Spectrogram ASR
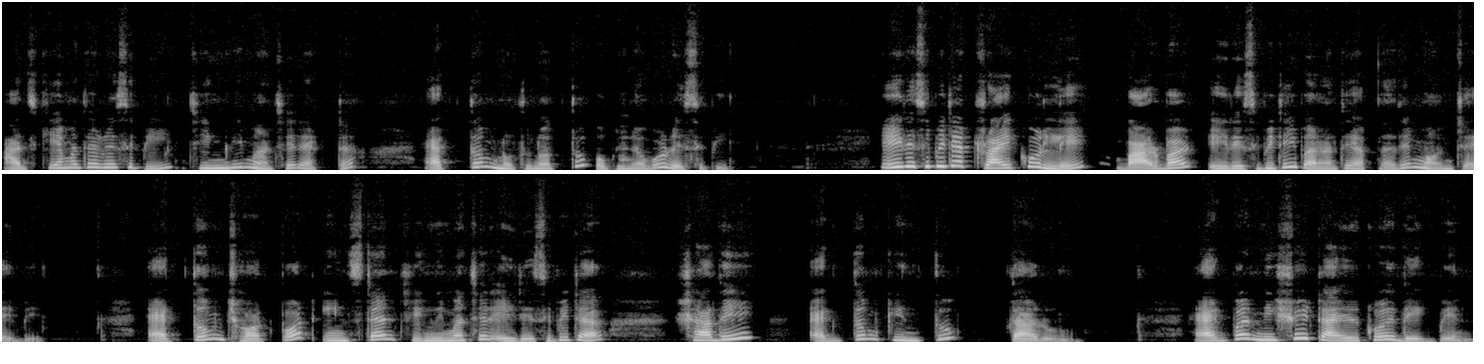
আজকে আমাদের রেসিপি চিংড়ি মাছের একটা একদম নতুনত্ব অভিনব রেসিপি এই রেসিপিটা ট্রাই করলে বারবার এই রেসিপিটাই বানাতে আপনাদের মন চাইবে। একদম ঝটপট ইনস্ট্যান্ট চিংড়ি মাছের এই রেসিপিটা স্বাদে একদম কিন্তু দারুণ। একবার নিশ্চয়ই ট্রাই করে দেখবেন।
